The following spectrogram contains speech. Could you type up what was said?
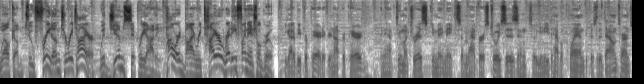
Welcome to Freedom to Retire with Jim Cipriotti, powered by Retire Ready Financial Group. You got to be prepared. If you're not prepared and you have too much risk, you may make some adverse choices. And so you need to have a plan because the downturns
